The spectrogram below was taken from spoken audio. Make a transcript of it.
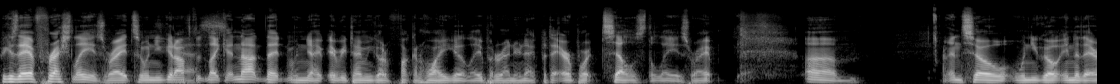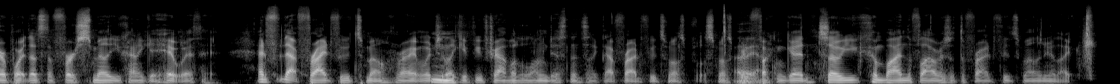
because they have fresh leis, right? So when you get off, the, Yes. like, not that when you, every time you go to fucking Hawaii, you get a lei put around your neck, but the airport sells the leis, right? Um, and so when you go into the airport, that's the first smell you kind of get hit with. And f- that fried food smell, right? Which, Mm. like, if you've traveled a long distance, like that fried food smells smells pretty Oh, yeah. fucking good. So you combine the flowers with the fried food smell, and you're like,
